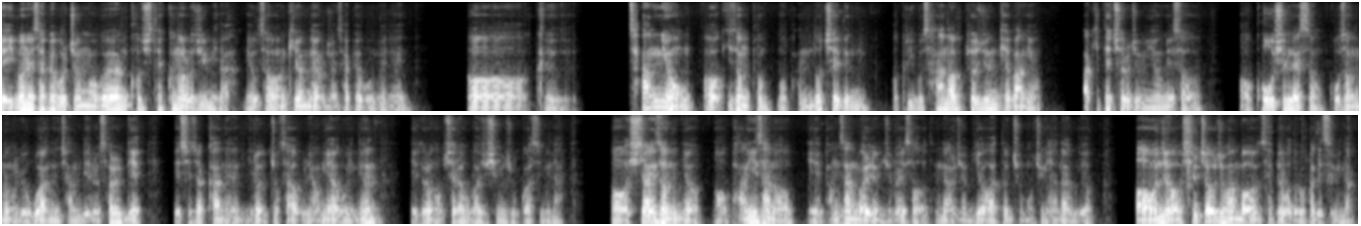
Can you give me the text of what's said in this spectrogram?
네, 이번에 살펴볼 종목은 코치 테크놀로지입니다. 네, 우선 기업 내용 좀 살펴보면은 어, 그 상용 어, 기성품, 뭐 반도체 등 어, 그리고 산업 표준 개방형 아키텍처를 좀 이용해서 어, 고신뢰성, 고성능을 요구하는 장비를 설계, 예, 제작하는 이런 쪽 사업을 영위하고 있는 예, 그런 업체라고 봐주시면 좋을 것 같습니다. 어, 시장에서는요, 어, 방위산업, 예, 방산 관련주로 해서 등락을 좀 이어갔던 종목 중에 하나고요. 어, 먼저 실적을 좀 한번 살펴보도록 하겠습니다.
